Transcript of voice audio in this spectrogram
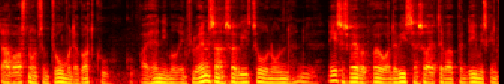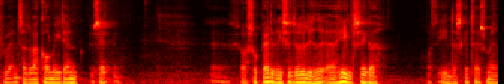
der var også nogle symptomer, der godt kunne, kunne pege hen imod influenza, så vi tog nogle nye næsesvæberprøver, og der viste sig så, at det var pandemisk influenza, der var kommet i den besætning. Øh, så, pattegrisedødelighed er helt sikkert også en, der skal tages med.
